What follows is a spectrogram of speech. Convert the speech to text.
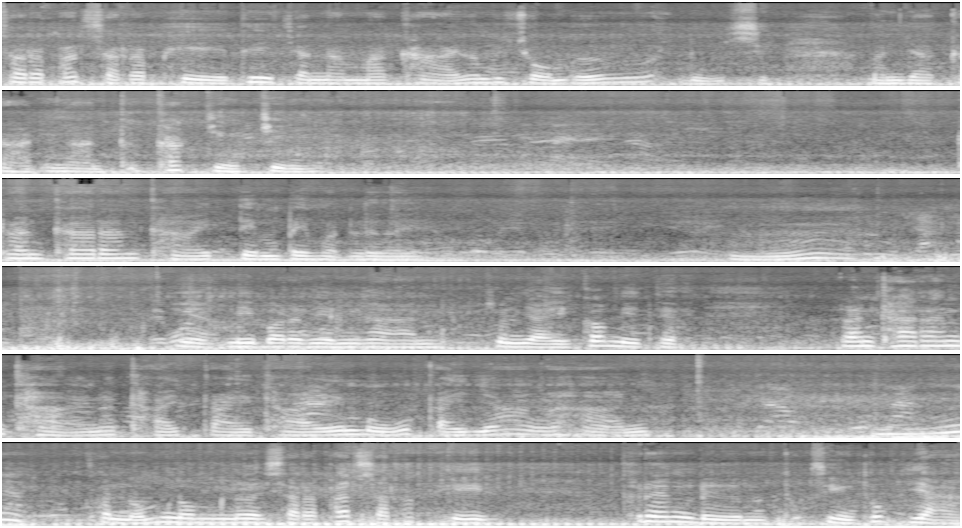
สารพัดสารเพที่จะนำมาขายนะผู้ชม เออ ดูสิ บรรยากาศงานคึกคักจริง ๆร้านค้าร้านขายเต็มไปหมดเลย เนี่ยมีบริเวณงานส่วนใหญ่ก็มีแต่ร้านค้าร้านขายนะขายไก่ขายหมูไก่ย่างอาหาร ขนมนมเนยสารพัดสารเพเครื่องดื่มทุกสิ่งทุกอย่าง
